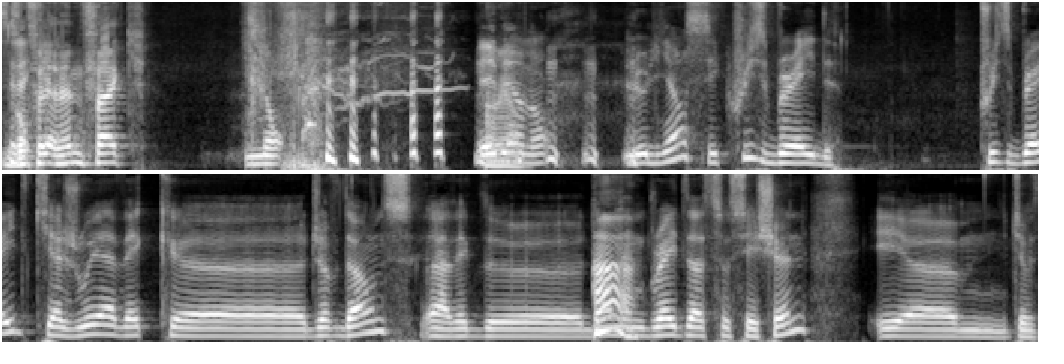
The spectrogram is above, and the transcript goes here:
Ils ont fait la même fac. non. eh bien non. Le lien, c'est Chris Braid. Chris Braid qui a joué avec euh, Geoff Downs, avec The Down Ah. and Braid Association. Et euh, Geoff,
